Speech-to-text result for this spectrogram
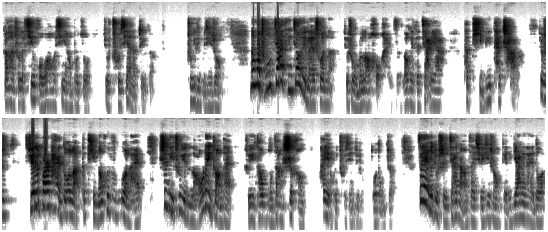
刚才说了心火旺或心阳不足，就出现了这个注意力不集中。那么从家庭教育来说呢，就是我们老吼孩子，老给他加压，他体力太差了，就是学的班太多了，他体能恢复不过来，身体处于劳累状态，所以他五脏失衡，他也会出现这种多动症。再一个就是家长在学习上给的压力太多。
